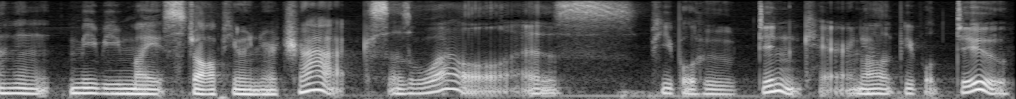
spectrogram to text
And then maybe might stop you in your tracks as well as people who didn't care. Now that people do,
